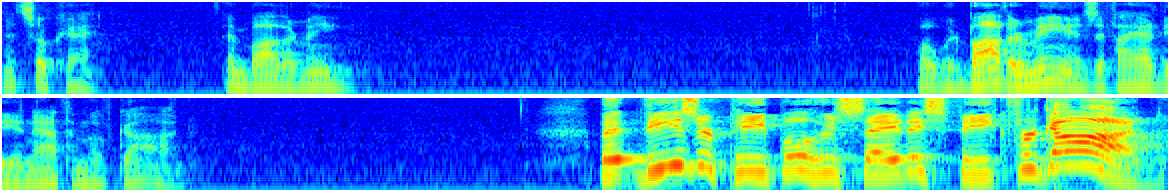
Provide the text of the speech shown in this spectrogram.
That's okay. Doesn't bother me. What would bother me is if I had the anathema of God. But these are people who say they speak for God.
